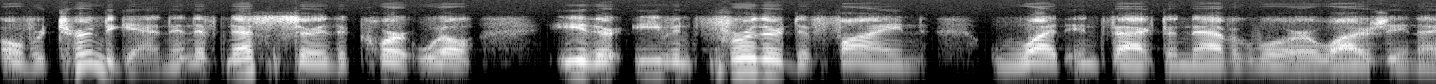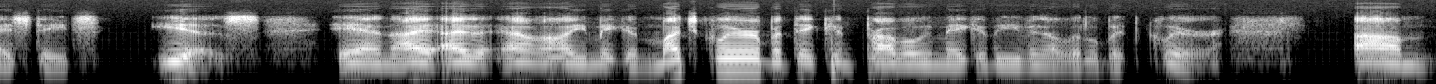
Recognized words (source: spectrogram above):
overturned again. And if necessary, the court will either even further define what, in fact, a navigable or a waters of the United States is. And I, I, I, don't know how you make it much clearer, but they can probably make it even a little bit clearer. Um,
